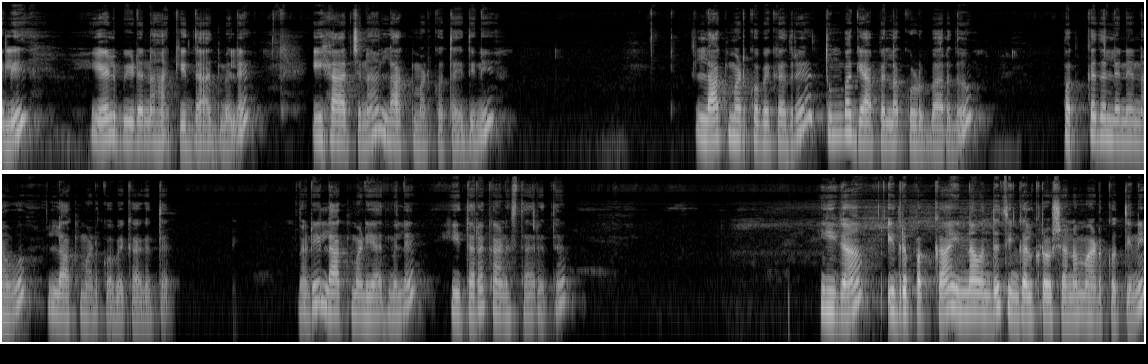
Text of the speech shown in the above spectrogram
ಇಲ್ಲಿ ಏಳು ಬೀಡನ್ನು ಹಾಕಿದ್ದಾದಮೇಲೆ ಈ ಹ್ಯಾಚನ್ನ ಲಾಕ್ ಮಾಡ್ಕೋತಾ ಇದ್ದೀನಿ. ಲಾಕ್ ಮಾಡ್ಕೋಬೇಕಾದ್ರೆ ತುಂಬ ಗ್ಯಾಪೆಲ್ಲ ಕೊಡಬಾರ್ದು. ಪಕ್ಕದಲ್ಲೇ ನಾವು ಲಾಕ್ ಮಾಡ್ಕೋಬೇಕಾಗತ್ತೆ. ನೋಡಿ, ಲಾಕ್ ಮಾಡಿ ಆದಮೇಲೆ ಈ ಥರ ಕಾಣಿಸ್ತಾ ಇರುತ್ತೆ. ಈಗ ಇದ್ರ ಪಕ್ಕ ಇನ್ನೂ ಒಂದು ಸಿಂಗಲ್ ಕ್ರೋಶನ ಮಾಡ್ಕೋತೀನಿ.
